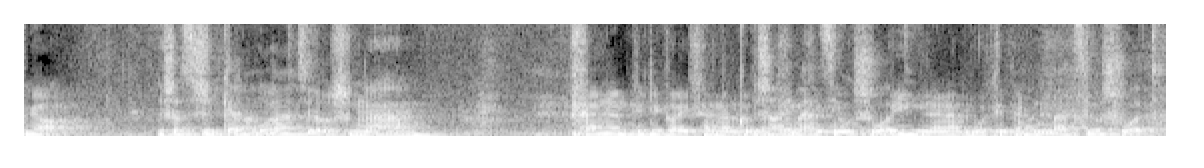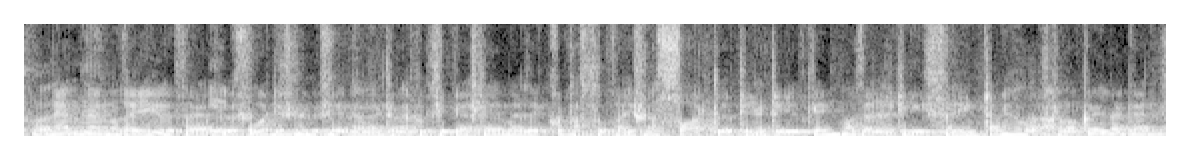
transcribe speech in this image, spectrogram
Ja, És az siker volt? Animációs? nem. Sem nem kritikai, sem nem közönség. animációs volt? Végre nem volt siker. Animációs volt? Nem, nem, az egy élőszereplős volt, és nem is érdemelte meg, hogy sikeres legyen, mert ez egy katasztrofálisan szar történet egyébként, az eredeti is szerintem. Én olvastam a könyveket,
